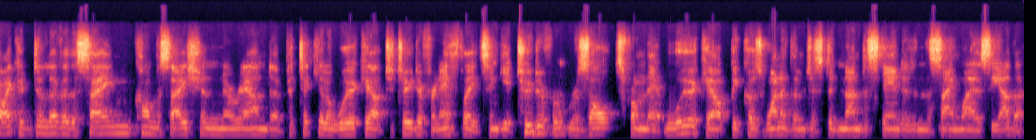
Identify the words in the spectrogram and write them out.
I could deliver the same conversation around a particular workout to two different athletes and get two different results from that workout because one of them just didn't understand it in the same way as the other.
